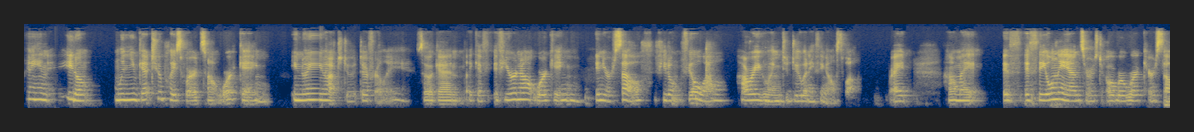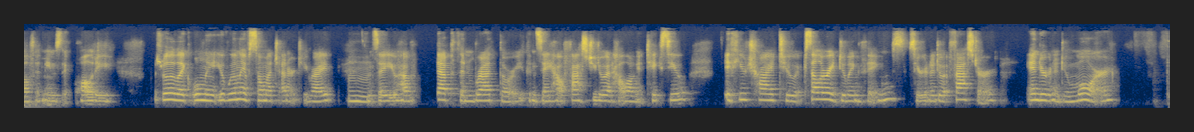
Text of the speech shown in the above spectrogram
I mean you know when you get to a place where it's not working, you know you have to do it differently. So again, like if if you're not working in yourself, if you don't feel well, how are you going mm-hmm. to do anything else well? Right? How am I if if the only answer is to overwork yourself, it means that quality is really like only you we only have so much energy, right? Mm-hmm. And say you have depth and breadth, or you can say how fast you do it, how long it takes you. If you try to accelerate doing things, so you're going to do it faster and you're going to do more,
